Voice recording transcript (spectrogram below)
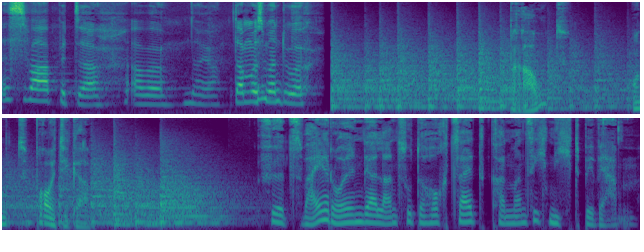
Es war bitter, aber naja, da muss man durch. Braut und Bräutigam. Für zwei Rollen der Landshuter Hochzeit kann man sich nicht bewerben.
